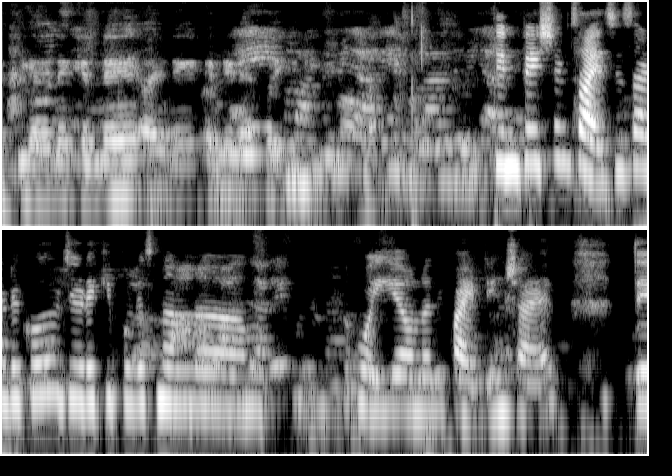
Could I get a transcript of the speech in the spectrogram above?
ਵਿਅਕਤੀ ਆਏ ਨੇ ਕਿੰਨੇ ਆਏ ਨੇ ਕਿੰਨੀ ਡੈਥ ਹੋਈ ਕੀ ਮਾਮਲਾ? ਤਿੰਨ ਪੇਸ਼ੈਂਟਸ ਆਏ ਸੀ ਸਾਡੇ ਕੋਲ ਜਿਹੜੇ ਕਿ ਪੁਲਿਸ ਨਾਲ ਹੋਈ ਹੈ ਉਹਨਾਂ ਦੀ ਫਾਈਟਿੰਗ ਸ਼ਾਇਦ। ਤੇ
